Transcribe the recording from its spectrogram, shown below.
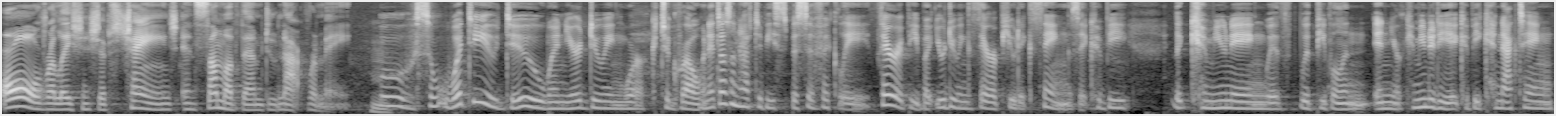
all relationships change and some of them do not remain. Hmm. Ooh, so what do you do when you're doing work to grow? And it doesn't have to be specifically therapy, but you're doing therapeutic things. It could be the communing with with people in in your community it could be connecting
